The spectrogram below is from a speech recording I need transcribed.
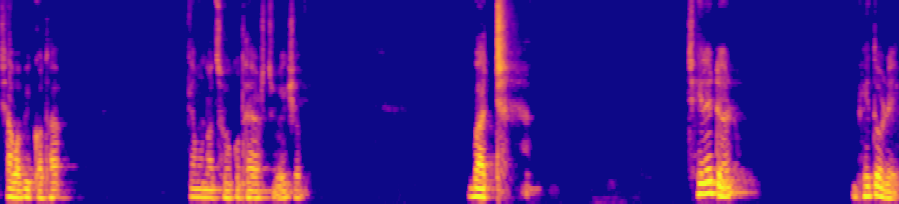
স্বাভাবিক কথা। কেমন আছো? কোথায় আসছো? এইসব। বাট ছেলেটার ভেতরে,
